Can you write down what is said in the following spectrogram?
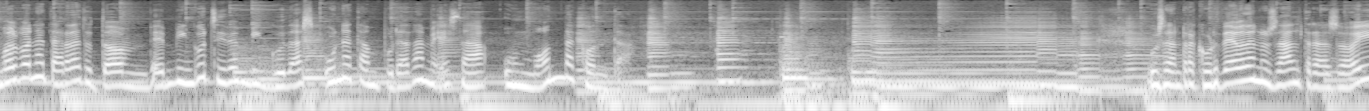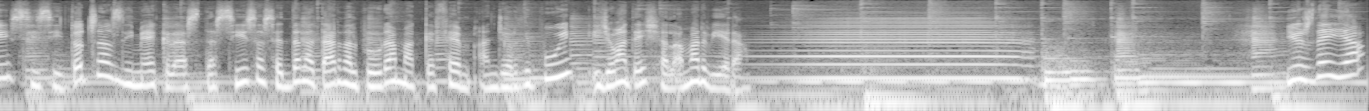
Molt bona tarda a tothom. Benvinguts i benvingudes una temporada més a Un món de conte. Us en recordeu de nosaltres, oi? Sí, sí, tots els dimecres de 6 a 7 de la tarda el programa que fem en Jordi Puy i jo mateixa, la Marviera. I us deia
